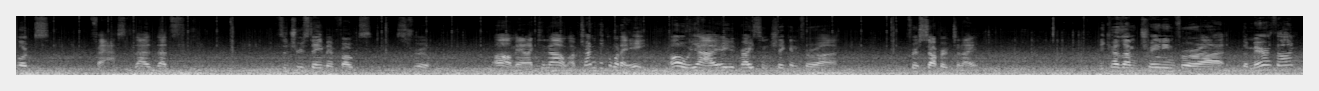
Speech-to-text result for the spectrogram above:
looks fast. That that's it's a true statement, folks. It's true. Oh man, I cannot. I'm trying to think of what I ate. Oh yeah, I ate rice and chicken for uh, for supper tonight because I'm training for uh, the marathon.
